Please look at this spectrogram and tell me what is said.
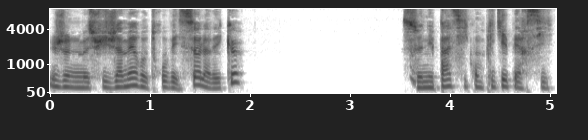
Je ne me suis jamais retrouvée seule avec eux. Ce n'est pas si compliqué, Percy.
